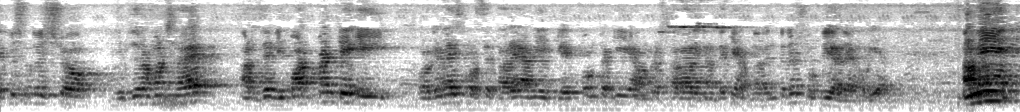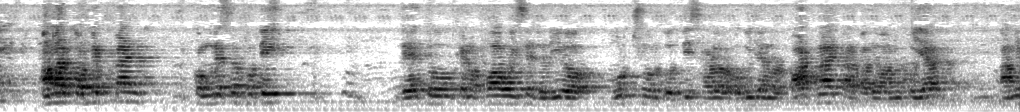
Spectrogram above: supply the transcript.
এপি সদস্য হিফজুর রহমান সাহেব আর যে ডিপার্টমেন্টে এই অর্গানাইজ করছে, তারে আমি এই প্ল্যাটফর্ম থেকে আমরা সারা এখান থেকে আপনাদের শুক্রিয়া আদায় করি। আমি আমার কমিটমেন্ট কংগ্রেসের প্রতি যেহেতু কেন পাওয়া হয়েছে যদিও বুটছুর গতি ছাড়ার অভিযানের পার্ট নাই তার বাদেও আমি কইয়া, আমি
